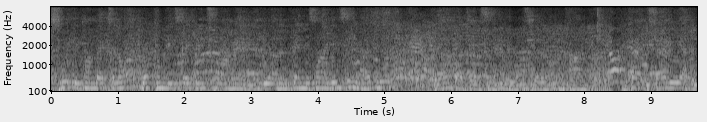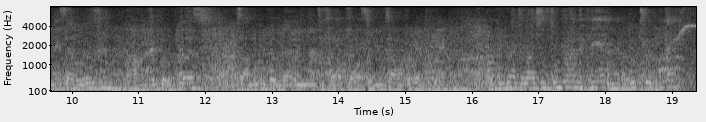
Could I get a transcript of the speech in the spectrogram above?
Sweet to come back tonight. What can we expect next time round? Are going to be able to defend this one against him? I hope you will. Yeah, I'll fight Travis again if he wants to get it on. Um, I'm fighting Shaggy at the next evolution on April the 1st. So I'm looking forward to that rematch as well because I lost to him, so I want revenge again. Well, congratulations to you and the camp and have a good trip home.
